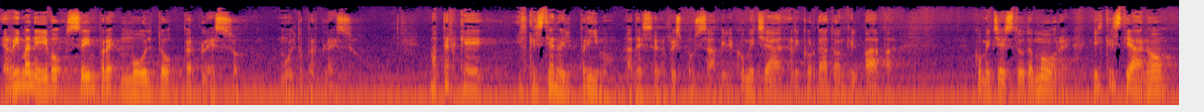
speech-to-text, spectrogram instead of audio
rimanevo sempre molto perplesso, molto perplesso. Ma perché il cristiano è il primo ad essere responsabile, come ci ha ricordato anche il Papa, come gesto d'amore. Il cristiano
